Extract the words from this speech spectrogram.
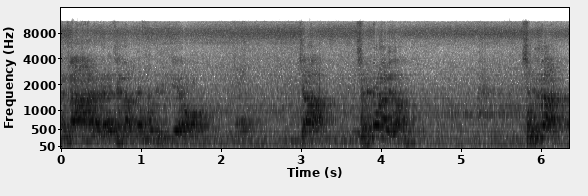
웬만하면 제가 뺏어 드릴게요. 자, 7만 갑니다. 7만.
